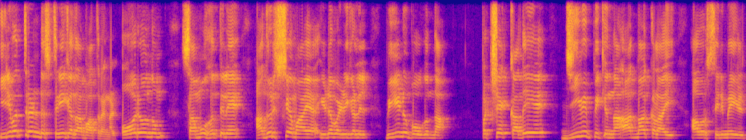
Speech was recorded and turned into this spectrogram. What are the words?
ഇരുപത്തിരണ്ട് സ്ത്രീ കഥാപാത്രങ്ങൾ. ഓരോന്നും സമൂഹത്തിലെ അദൃശ്യമായ ഇടവഴികളിൽ വീണുപോകുന്ന പക്ഷേ കഥയെ ജീവിപ്പിക്കുന്ന ആത്മാക്കളായി അവർ സിനിമയിൽ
